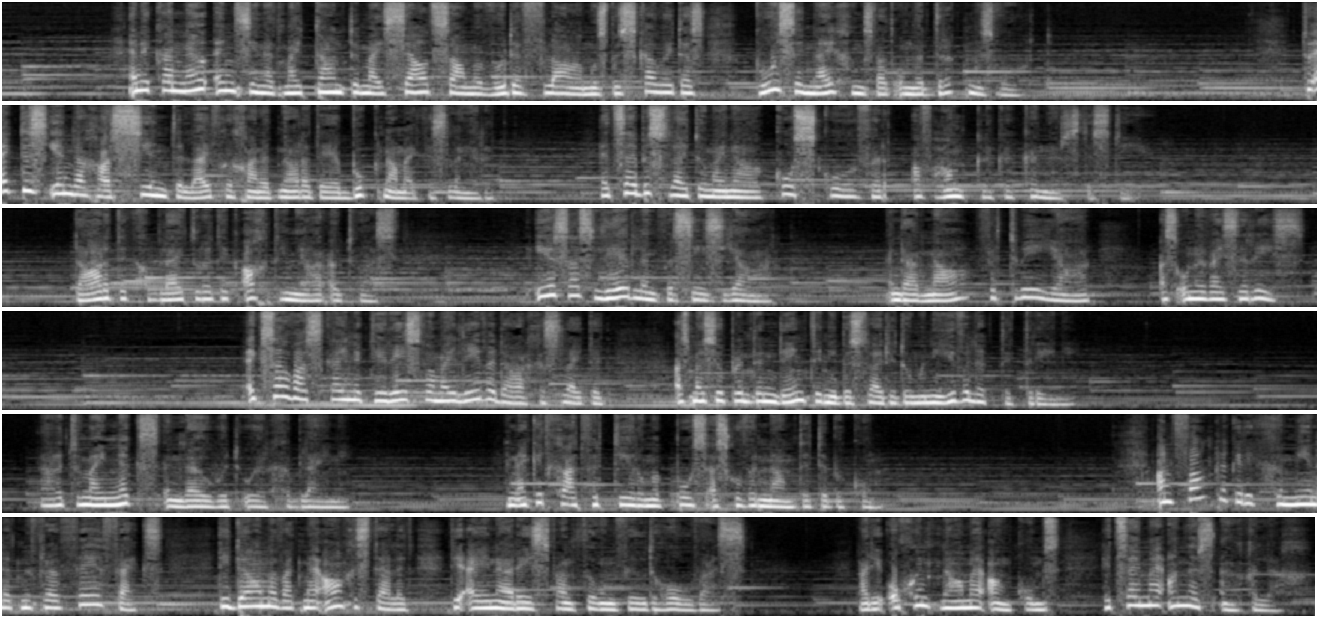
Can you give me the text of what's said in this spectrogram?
En ek kan nou insien dat my tante my seldsame woede vlae moes beskou het as bose neigings wat onderdruk moes word. Toe ek dus eendag haar seun te lyf gegaan het nadat hy 'n boek na my geslinger het, het sy besluit om my na 'n kosskool vir afhanklike kinders te stuur. Daar het ek gebly totdat ek 18 jaar oud was. Eers as leerling vir 6 jaar en daarna vir 2 jaar as onderwyseres. Ek sou waarskynlik die res van my lewe daar gesluit het as my superintendent nie besluit het om in 'n huwelik te tree nie. Daar het vir my niks in Louwood oorgebly nie. En ek het geadverteer om 'n pos as gouvernante te bekom. Aanvanklik het ek gemeen dat mevrou Fairfax, die dame wat my aangestel het, die eienares van Thornfield Hall was. Maar die oggend na my aankoms het sy my anders ingelig.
